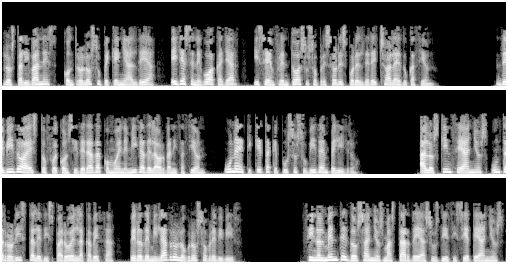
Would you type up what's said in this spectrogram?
los talibanes, controló su pequeña aldea, ella se negó a callar, y se enfrentó a sus opresores por el derecho a la educación. Debido a esto fue considerada como enemiga de la organización, una etiqueta que puso su vida en peligro. A los 15 años, un terrorista le disparó en la cabeza, pero de milagro logró sobrevivir. Finalmente, dos años más tarde, a sus 17 años,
